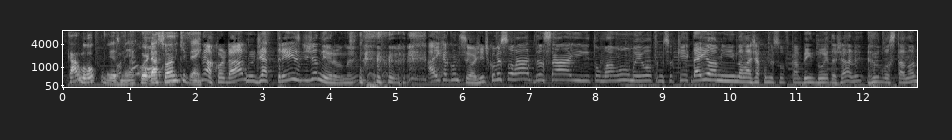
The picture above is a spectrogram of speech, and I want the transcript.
Ficar louco mesmo, hein? Ficar Acordar louco. só ano que vem. Não, acordar no dia 3 de janeiro, né? Aí o que aconteceu? A gente começou lá a dançar e tomar uma e outra, não sei o quê. Daí a menina lá já começou a ficar bem doida já, né? Eu não vou citar nome.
